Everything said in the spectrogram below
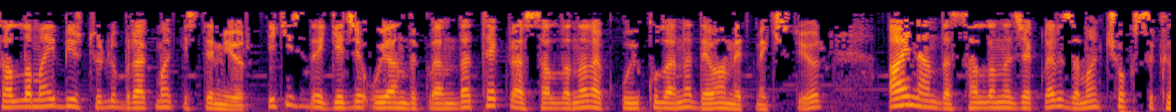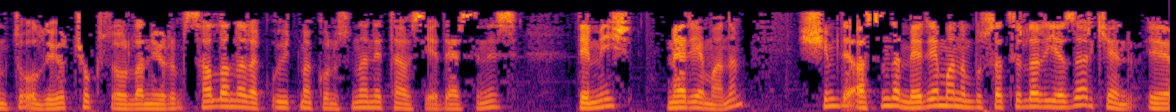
sallamayı bir türlü bırakmak istemiyor. İkisi de gece uyandıklarında tekrar sallanarak uykularına devam etmek istiyor. Aynı anda sallanacakları zaman çok sıkıntı oluyor, çok zorlanıyorum. Sallanarak uyutma konusunda ne tavsiye edersiniz? Demiş Meryem Hanım. Şimdi aslında Meryem Hanım bu satırları yazarken e,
